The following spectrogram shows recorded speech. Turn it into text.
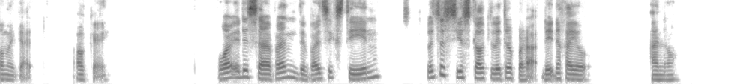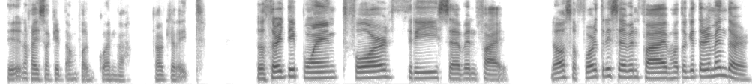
oh my god. Okay. 487 divided 16 let's just use calculator para di na kayo ano di na kayo sakit ang pagkuan ba? Calculate. So 30.4375 no? So 4375 how to get the remainder?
